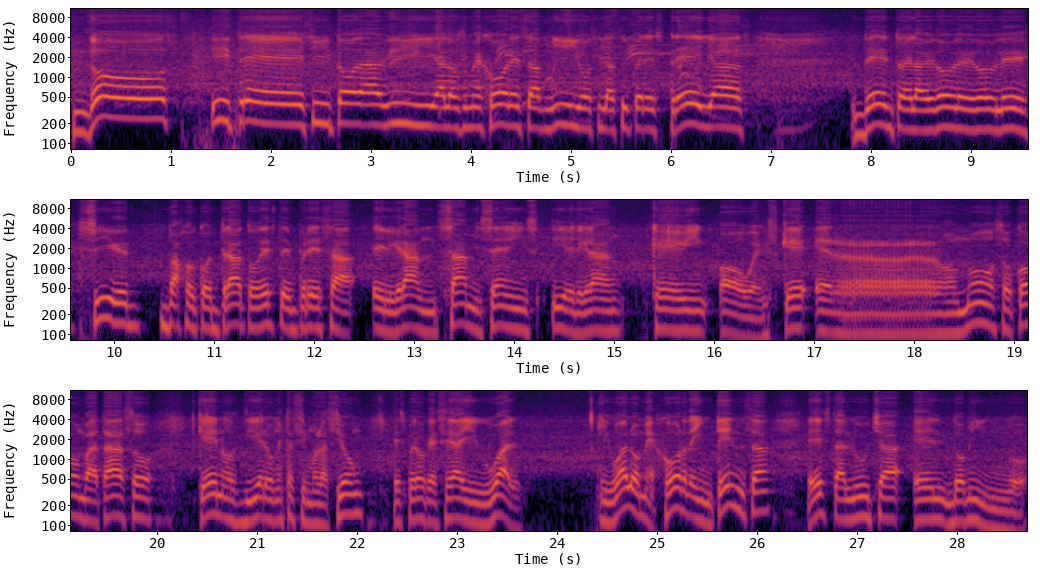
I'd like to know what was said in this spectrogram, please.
dos y tres. Y todavía los mejores amigos y las superestrellas dentro de la WWE siguen bajo contrato de esta empresa el gran Sami Zayn y el gran Kevin Owens. Qué hermoso combatazo que nos dieron esta simulación. Espero que sea igual. Igual o mejor de intensa esta lucha el domingo.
